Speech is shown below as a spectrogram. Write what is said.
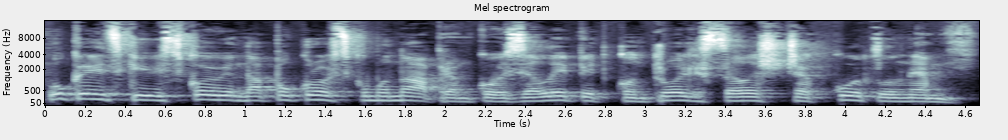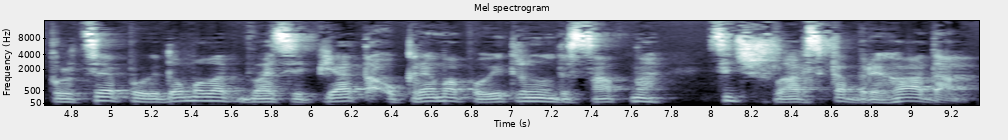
Українські військові на Покровському напрямку взяли під контроль селище Котлине. Про це повідомила 25-та окрема повітряно-десантна Січеславська бригада.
